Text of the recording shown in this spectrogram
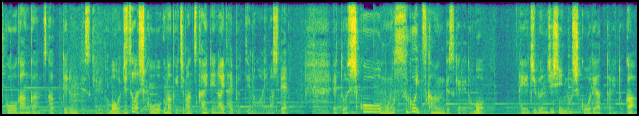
思考をガンガン使ってるんですけれども実は思考をうまく一番使えていないタイプっていうのもありまして、えっと、思考をものすごい使うんですけれどもえー、自分自身の思考であったりとか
